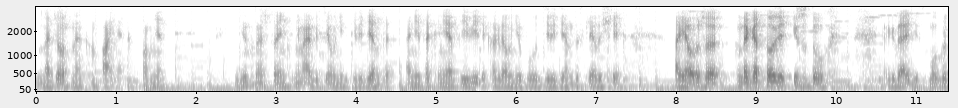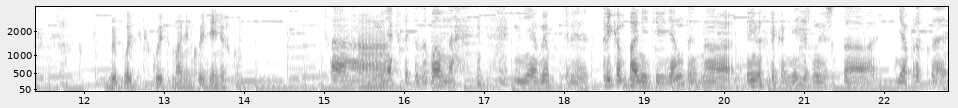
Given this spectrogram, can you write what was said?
надежная компания, как по мне. Единственное, что я не понимаю, где у них дивиденды. Они так и не объявили, когда у них будут дивиденды следующие. А я уже на готове и жду, когда они смогут выплатить какую-то маленькую денежку. А, а... У меня, кстати, забавно. Мне выплатили три компании дивиденды, но они настолько мизерные, что я просто...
